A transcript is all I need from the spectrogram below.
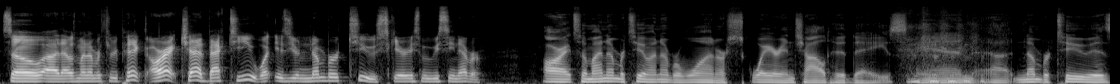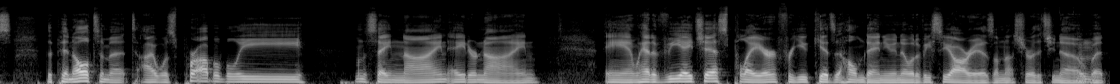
So uh, that was my number three pick. All right, Chad, back to you. What is your number two scariest movie scene ever? All right, so my number two and my number one are square in childhood days, and uh, number two is the penultimate. I was probably I'm going to say nine, eight or nine, and we had a VHS player for you kids at home. Dan, you know what a VCR is. I'm not sure that you know, Hmm. but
